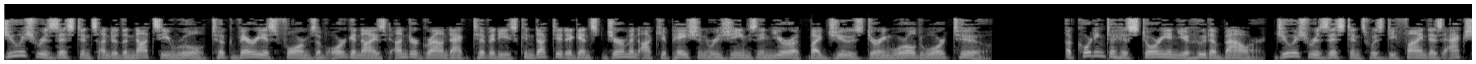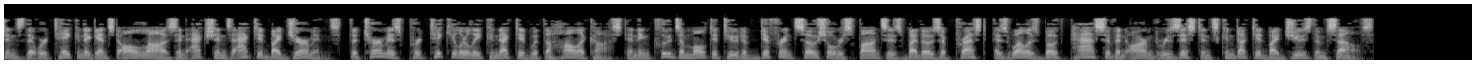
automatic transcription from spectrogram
Jewish resistance under the Nazi rule took various forms of organized underground activities conducted against German occupation regimes in Europe by Jews during World War II. According to historian Yehuda Bauer, Jewish resistance was defined as actions that were taken against all laws and actions acted by Germans. The term is particularly connected with the Holocaust and includes a multitude of different social responses by those oppressed, as well as both passive and armed resistance conducted by Jews themselves.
